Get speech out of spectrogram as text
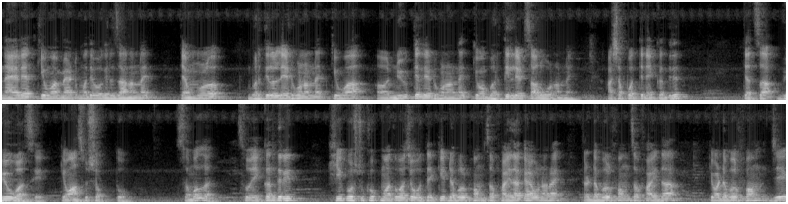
न्यायालयात किंवा मॅटमध्ये वगैरे जाणार नाहीत. त्यामुळं भरतीला लेट होणार नाहीत किंवा अ, नियुक्त्या लेट होणार नाहीत किंवा भरती लेट चालू होणार नाही. अशा पद्धतीने एकंदरीत त्याचा व्ह्यू असेल किंवा असू शकतो. समजलं? सो एकंदरीत ही गोष्ट खूप महत्त्वाच्या होत्या की डबल फॉर्मचा फायदा काय होणार आहे? तर डबल फॉर्मचा फायदा किंवा डबल फॉर्म जे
